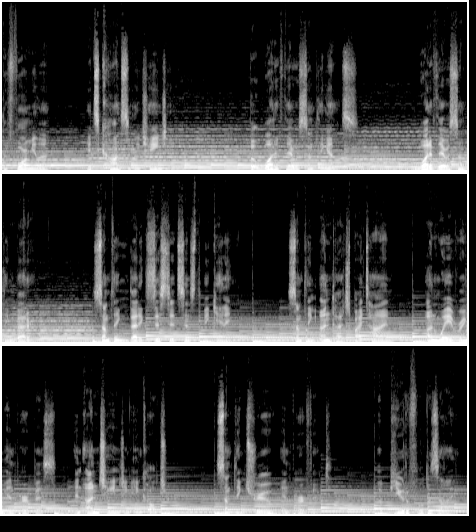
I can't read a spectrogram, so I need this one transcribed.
the formula, it's constantly changing. But what if there was something else? What if there was something better? Something that existed since the beginning. Something untouched by time, unwavering in purpose, and unchanging in culture. Something true and perfect. A beautiful design.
